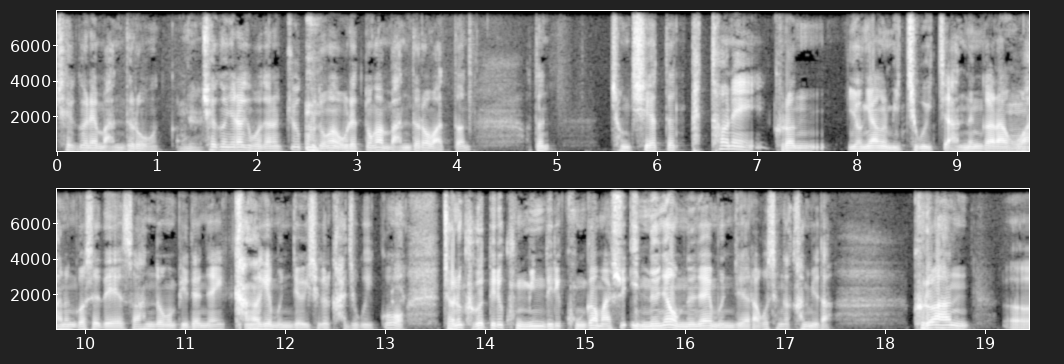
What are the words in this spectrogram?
최근에 만들어 온 네. 최근이라기보다는 쭉 그동안 오랫동안 만들어 왔던 어떤 정치의 어떤 패턴의 그런 영향을 미치고 있지 않는가라고 음. 하는 것에 대해서 한동훈 비대위원장이 강하게 문제의식을 가지고 있고 저는 그것들이 국민들이 공감할 수 있느냐 없느냐의 문제라고 생각합니다. 그러한 어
